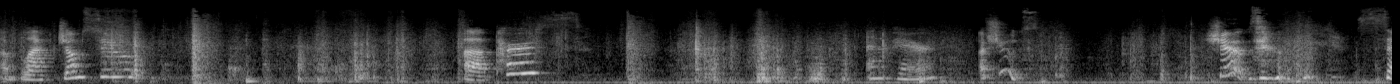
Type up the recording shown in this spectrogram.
a black jumpsuit, a purse, and a pair of shoes. Shoes! so,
